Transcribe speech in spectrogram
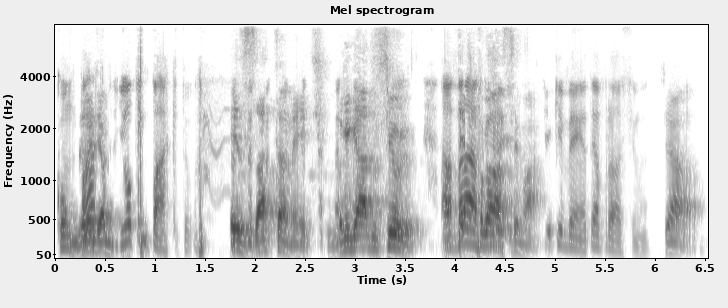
Compacto um grande... de alto impacto. Exatamente. Obrigado, Silvio. Abraço. Até a próxima. Fique bem, até a próxima. Tchau.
